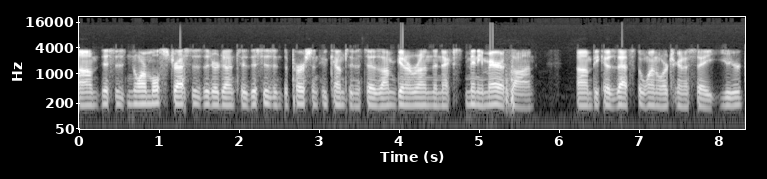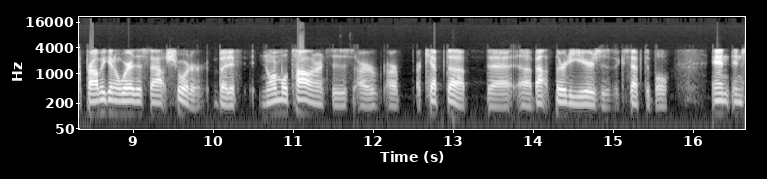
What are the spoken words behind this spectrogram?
Um, this is normal stresses that are done to. This isn't the person who comes in and says, "I'm going to run the next mini marathon." um, because that's the one where it's going to say you're probably going to wear this out shorter. But if normal tolerances are are, are kept up, that uh, about 30 years is acceptable. And and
